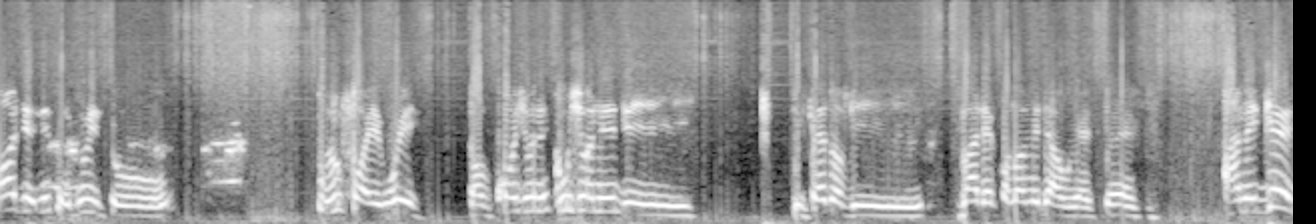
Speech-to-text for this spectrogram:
All they need to do is to look for a way of cushioning, cushioning the effect of the bad economy that we experience. And again,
